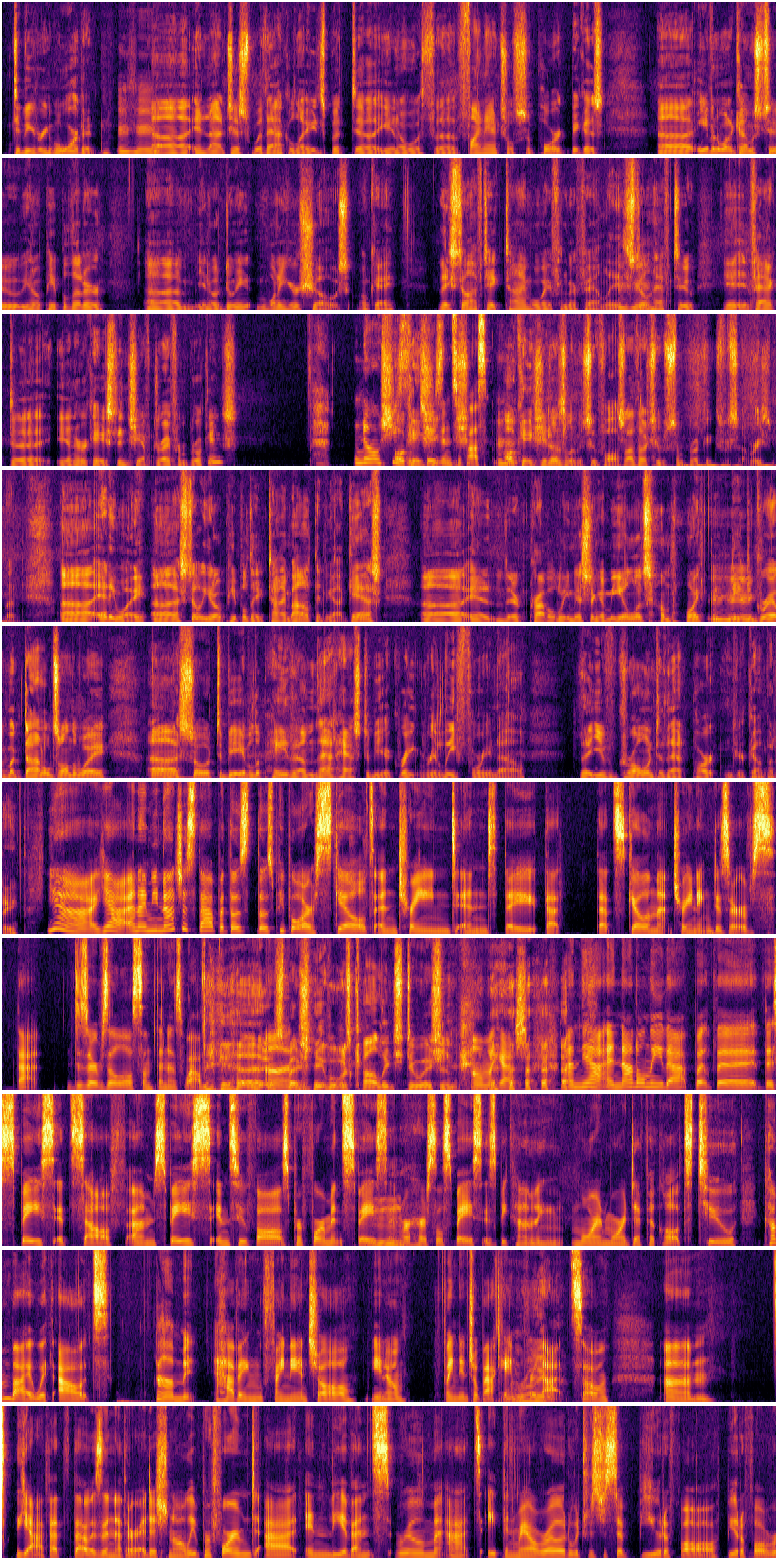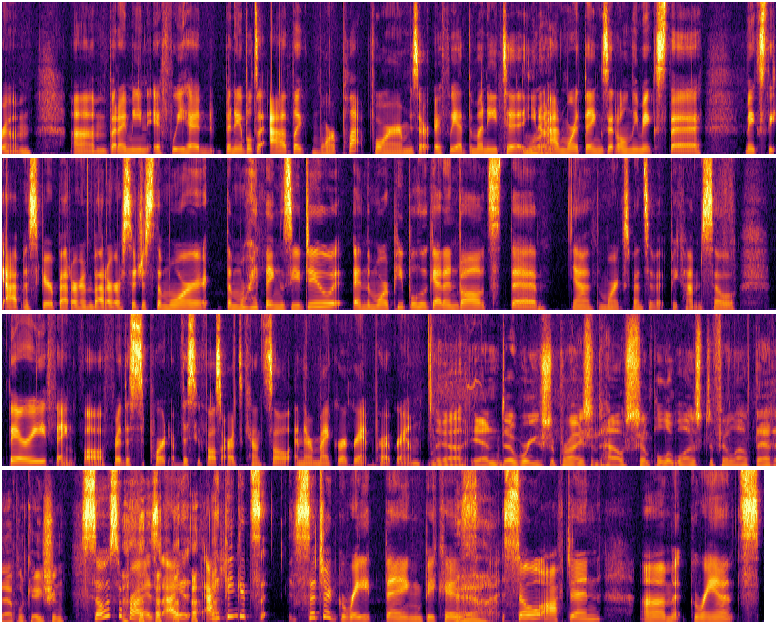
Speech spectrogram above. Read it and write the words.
to be rewarded, Mhm. uh, and not just with accolades, but uh, you know, with uh, financial support. Because uh, even when it comes to you know people that are uh, you know doing one of your shows, okay, they still have to take time away from their family. They still Mhm. have to. In in fact, uh, in her case, didn't she have to drive from Brookings? No, she's Okay, she, in Sioux Falls. Mhm. Okay, she does live in Sioux Falls. I thought she was from Brookings for some reason, but uh, anyway, uh, still, you know, people take time out. They've got gas. Uh, and they're probably missing a meal at some point. They need Mm-hmm. to grab McDonald's on the way. Uh, so to be able to pay them, that has to be a great relief for you now that you've grown to that part in your company. Yeah, yeah, and I mean not just that, but those those people are skilled and trained, and they that that skill and that training deserves that deserves a little something as well. Yeah, Especially if it was college tuition. Oh my gosh. and yeah, and not only that, but the the space itself, um, space in Sioux Falls, performance space and rehearsal space is becoming more and more difficult to come by without um, having financial, you know, financial backing for that. So um yeah, that's that was another additional. We performed at in the events room at Eighth and Railroad, which was just a beautiful, beautiful room. Um, but I mean, if we had been able to add like more platforms, or if we had the money to you Right. know add more things, it only makes the makes the atmosphere better and better. So just the more the more things you do, and the more people who get involved, the yeah, the more expensive it becomes. So very thankful for the support of the Sioux Falls Arts Council and their micro grant program. Yeah. And uh, were you surprised at how simple it was to fill out that application? so surprised. I I think it's such a great thing because Yeah. so often um, grants.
